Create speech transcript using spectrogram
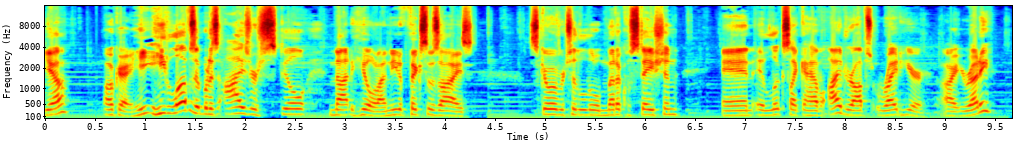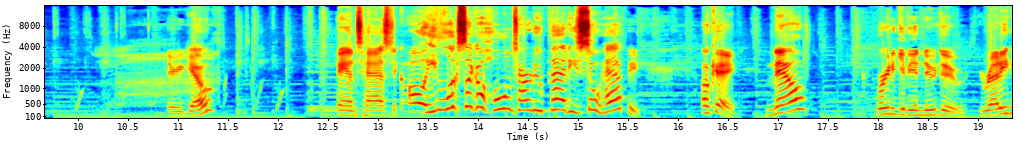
Yeah? Okay, he, he loves it, but his eyes are still not healed. I need to fix those eyes. Let's go over to the little medical station, and it looks like I have eye drops right here. All right, you ready? There you go. Fantastic. Oh, he looks like a whole entire new pet. He's so happy. Okay, now we're gonna give you a new do. You ready?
